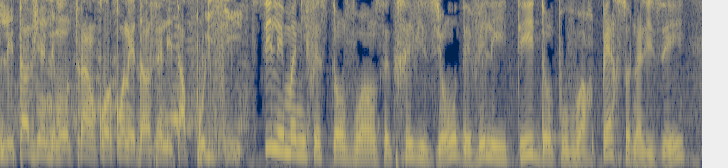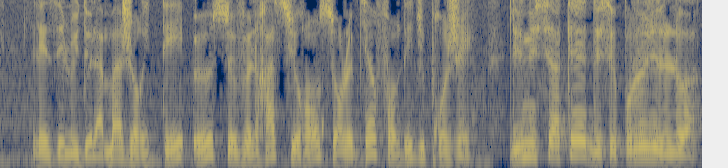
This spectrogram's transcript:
l'État vient de montrer encore qu'on est dans un État policier. Si les manifestants voient en cette révision des velléités d'un pouvoir personnalisé, les élus de la majorité, eux, se veulent rassurants sur le bien fondé du projet. L'initiateur de ce projet de loi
